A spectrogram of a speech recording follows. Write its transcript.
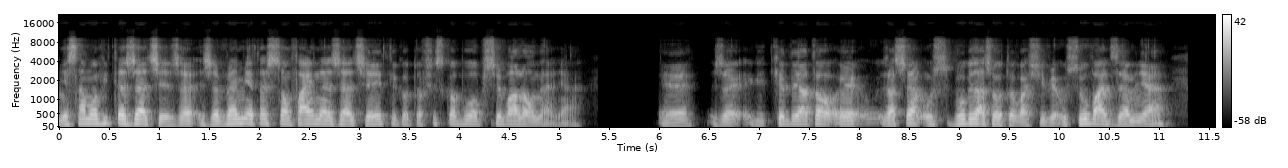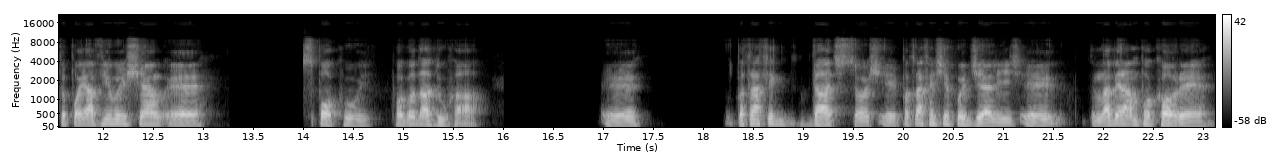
niesamowite rzeczy, że że we mnie też są fajne rzeczy, tylko to wszystko było przywalone, nie? Y, że kiedy ja to, y, zacząłem Bóg zaczął to właściwie usuwać ze mnie, to pojawiły się, y, spokój, pogoda ducha. Y, potrafię dać coś, y, potrafię się podzielić, y, nabieram pokory.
